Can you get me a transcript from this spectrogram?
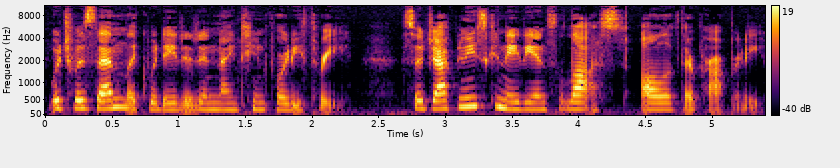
which was then liquidated in 1943, so Japanese Canadians lost all of their property.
